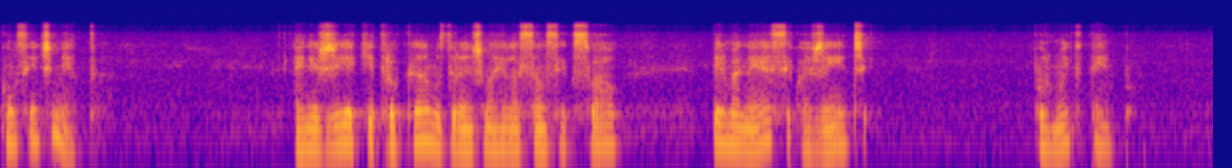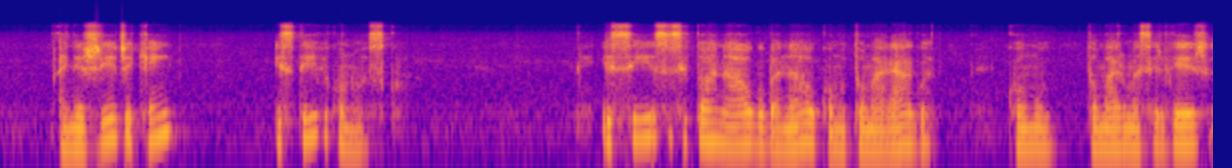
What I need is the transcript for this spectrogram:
com sentimento. A energia que trocamos durante uma relação sexual permanece com a gente por muito tempo. A energia de quem esteve conosco. E se isso se torna algo banal, como tomar água, como tomar uma cerveja,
